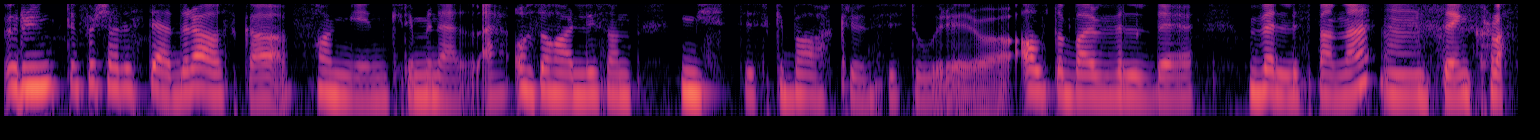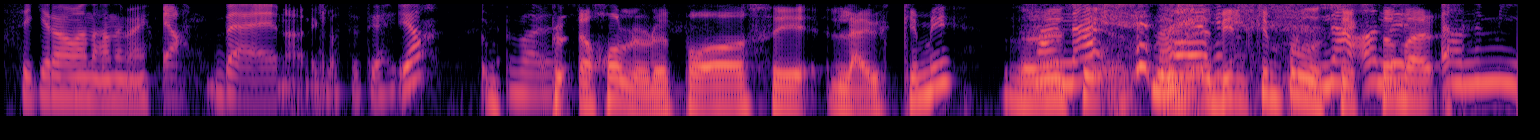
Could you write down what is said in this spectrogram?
rundt i forskjellige steder da, og skal fange inn kriminelle. Og så har de litt sånn mystiske bakgrunnshistorier, og alt er bare veldig, veldig spennende. det er en klassiker av en anime. Ja, det er en av de klassiske. Ja. Holder du på å si leukemi? Hæ, nei. sier, Nei. hvilken blodsykdom Nei, er det? Anemi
